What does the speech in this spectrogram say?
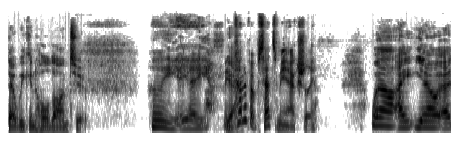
that we can hold on to. Oh, yeah, yeah. It kind of upsets me, actually. Well, I, you know, uh,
